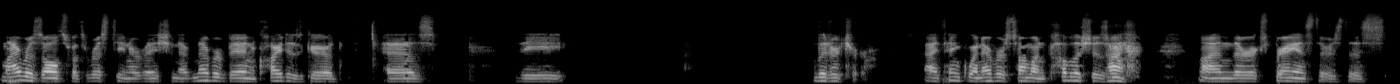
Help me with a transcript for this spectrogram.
my results with wrist denervation have never been quite as good as the literature. I think whenever someone publishes on on their experience, there's this,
